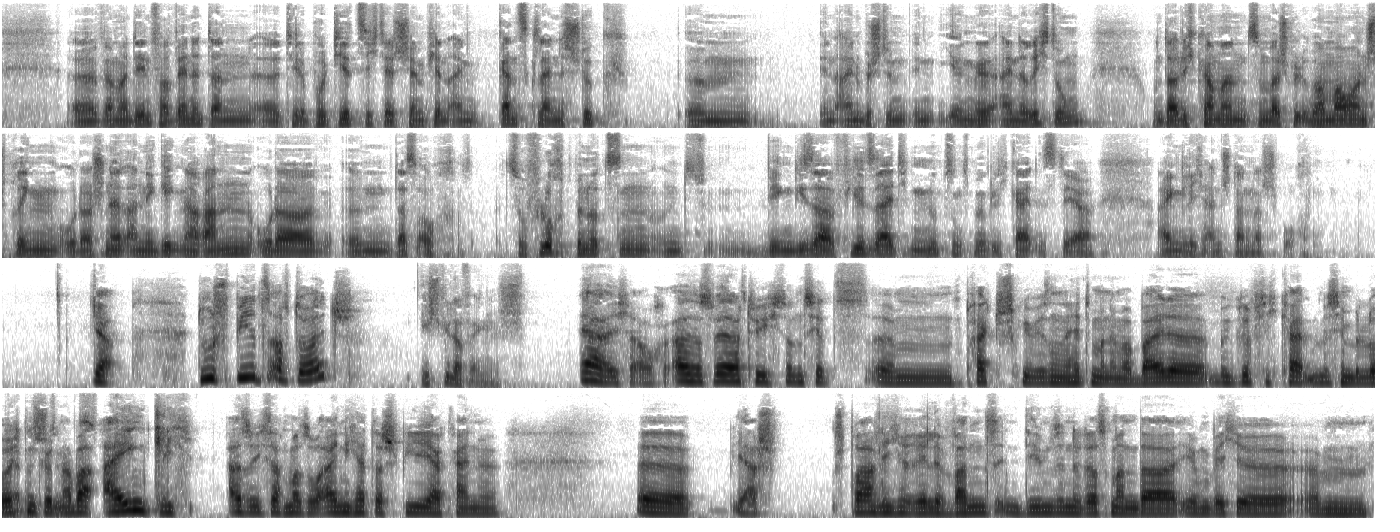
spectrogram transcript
Äh, wenn man den verwendet, dann äh, teleportiert sich der Champion ein ganz kleines Stück ähm, in eine bestimmte, in irgendeine Richtung und dadurch kann man zum Beispiel über Mauern springen oder schnell an den Gegner ran oder ähm, das auch zur Flucht benutzen. Und wegen dieser vielseitigen Nutzungsmöglichkeit ist der eigentlich ein Standardspruch. Ja. Du spielst auf Deutsch? Ich spiele auf Englisch. Ja, ich auch. Also es wäre natürlich sonst jetzt ähm, praktisch gewesen, dann hätte man immer beide Begrifflichkeiten ein bisschen beleuchten ja, können. Aber eigentlich, also ich sag mal so, eigentlich hat das Spiel ja keine äh, ja, sprachliche Relevanz in dem Sinne, dass man da irgendwelche ähm,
